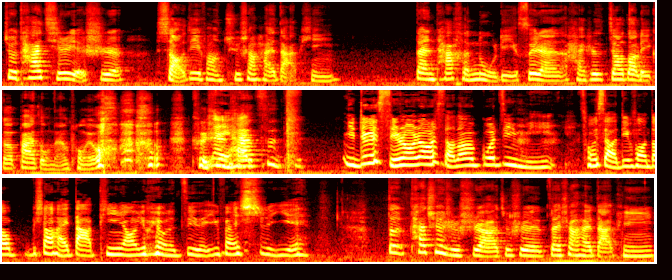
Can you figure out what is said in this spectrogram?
就他其实也是小地方去上海打拼。但是他很努力，虽然还是交到了一个霸总男朋友，可是他自己，你这个形容让我想到了郭敬明，从小地方到上海打拼，然后拥有了自己的一番事业。对，他确实是啊，就是在上海打拼，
